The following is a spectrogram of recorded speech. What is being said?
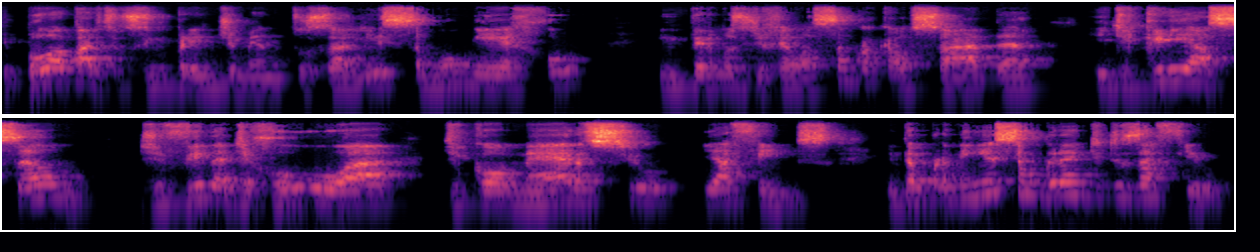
Que boa parte dos empreendimentos ali são um erro em termos de relação com a calçada e de criação de vida de rua, de comércio e afins. Então, para mim, esse é um grande desafio.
